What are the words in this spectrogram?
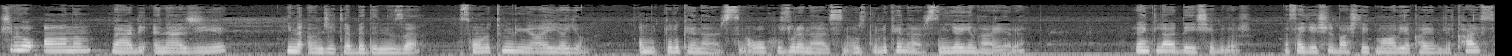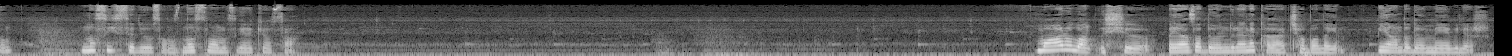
Şimdi o anın verdiği enerjiyi yine öncelikle bedeninize, sonra tüm dünyaya yayın. O mutluluk enerjisini, o huzur enerjisini, özgürlük enerjisini yayın her yere. Renkler değişebilir. Mesela yeşil başlayıp maviye kayabilir. Kaysın. Nasıl hissediyorsanız, nasıl olması gerekiyorsa. Var olan ışığı beyaza döndürene kadar çabalayın. Bir anda dönmeyebilir.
